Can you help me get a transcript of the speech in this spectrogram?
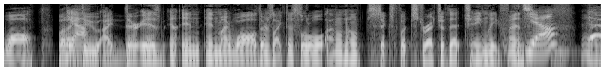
wall, but Yeah. I do. I there is in in my wall. There's like this little I don't know six foot stretch of that chain link fence. Yeah. Yeah.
